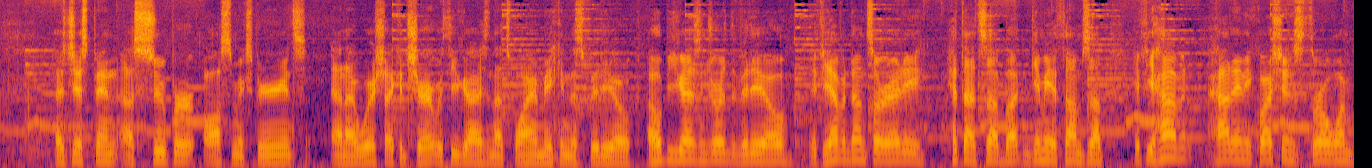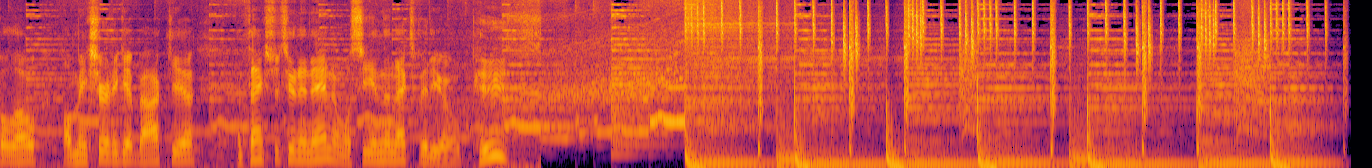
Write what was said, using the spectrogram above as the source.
has just been a super awesome experience and I wish I could share it with you guys and that's why I'm making this video. I hope you guys enjoyed the video. If you haven't done so already, hit that sub button, give me a thumbs up. If you haven't had any questions, throw one below. I'll make sure to get back to you. And thanks for tuning in and we'll see you in the next video. Peace!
